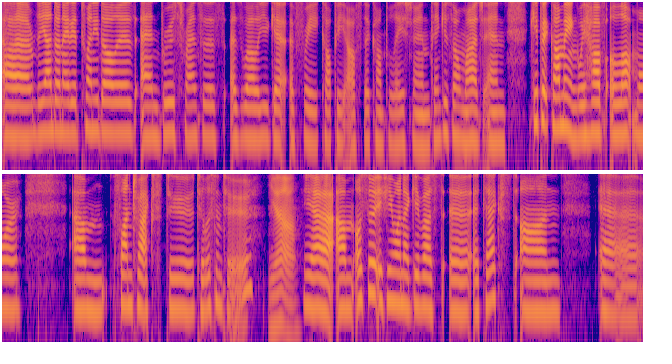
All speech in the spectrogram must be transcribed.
uh, Leanne donated twenty dollars, and Bruce Francis as well. You get a free copy of the compilation. Thank you so much, and keep it coming. We have a lot more um, fun tracks to to listen to. Yeah. Yeah. Um. Also, if you wanna give us a, a text on, uh,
